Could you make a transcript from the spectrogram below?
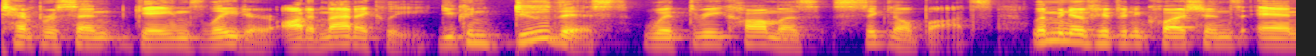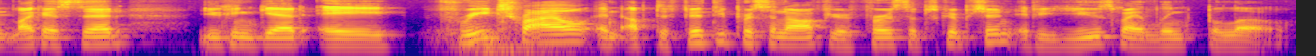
10% gains later automatically. You can do this with three commas signal bots. Let me know if you have any questions. And like I said, you can get a free trial and up to 50% off your first subscription if you use my link below.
